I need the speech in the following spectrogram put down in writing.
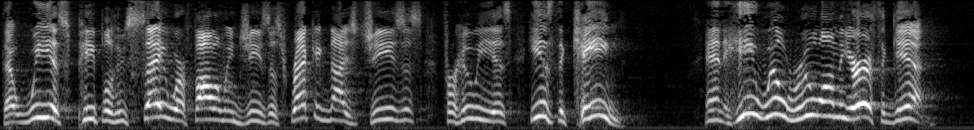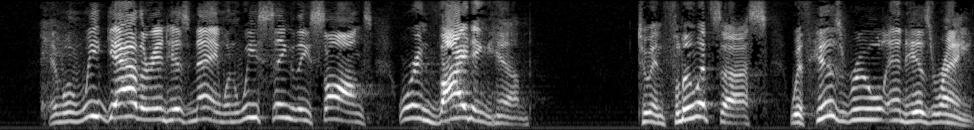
That we, as people who say we're following Jesus, recognize Jesus for who He is. He is the King, and He will rule on the earth again. And when we gather in His name, when we sing these songs, we're inviting Him to influence us with His rule and His reign.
